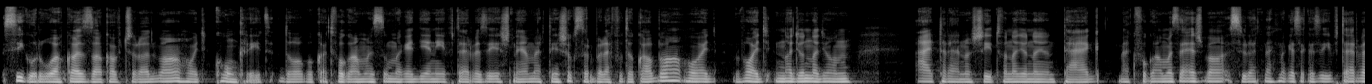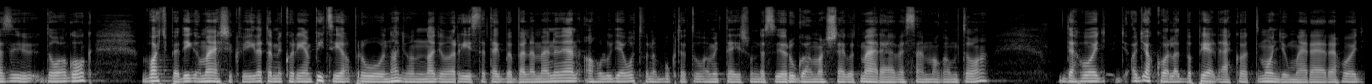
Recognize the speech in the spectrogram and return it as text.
szigorúak azzal kapcsolatban, hogy konkrét dolgokat fogalmazzunk meg egy ilyen évtervezésnél, mert én sokszor belefutok abba, hogy vagy nagyon-nagyon általánosítva, nagyon-nagyon tág megfogalmazásba születnek meg ezek az évtervező dolgok, vagy pedig a másik véglet, amikor ilyen pici, apró, nagyon-nagyon részletekbe belemenően, ahol ugye ott van a buktató, amit te is mondasz, hogy a rugalmasságot már elveszem magamtól, de hogy a gyakorlatban példákat mondjunk már erre, hogy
